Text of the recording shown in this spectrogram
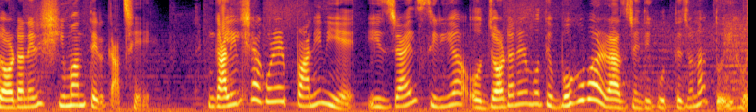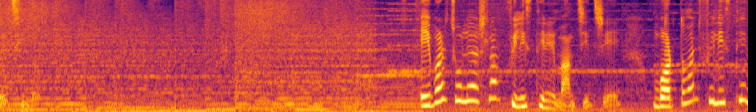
জর্ডানের সীমান্তের কাছে। গালিল সাগরের পানি নিয়ে ইসরায়েল, সিরিয়া ও জর্ডানের মধ্যে বহুবার রাজনৈতিক উত্তেজনা তৈরি হয়েছিল। এবার চলে আসলাম ফিলিস্তিনের মানচিত্রে। বর্তমান ফিলিস্তিন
